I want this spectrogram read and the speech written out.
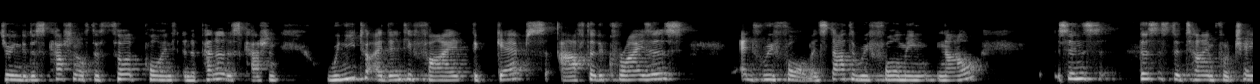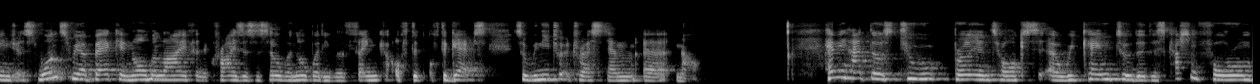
during the discussion of the third point in the panel discussion, we need to identify the gaps after the crisis and reform and start the reforming now, since this is the time for changes. Once we are back in normal life and the crisis is over, nobody will think of the, of the gaps. So we need to address them uh, now. Having had those two brilliant talks, uh, we came to the discussion forum,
